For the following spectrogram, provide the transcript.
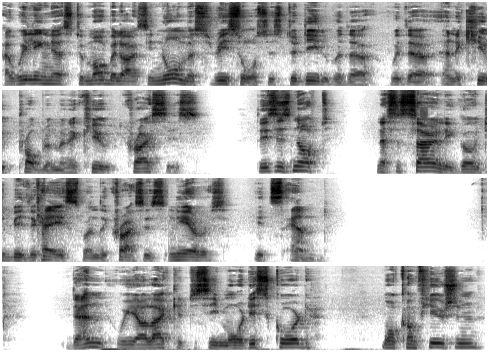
a willingness to mobilize enormous resources to deal with a with a, an acute problem, an acute crisis. This is not necessarily going to be the case when the crisis nears its end. Then we are likely to see more discord, more confusion,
